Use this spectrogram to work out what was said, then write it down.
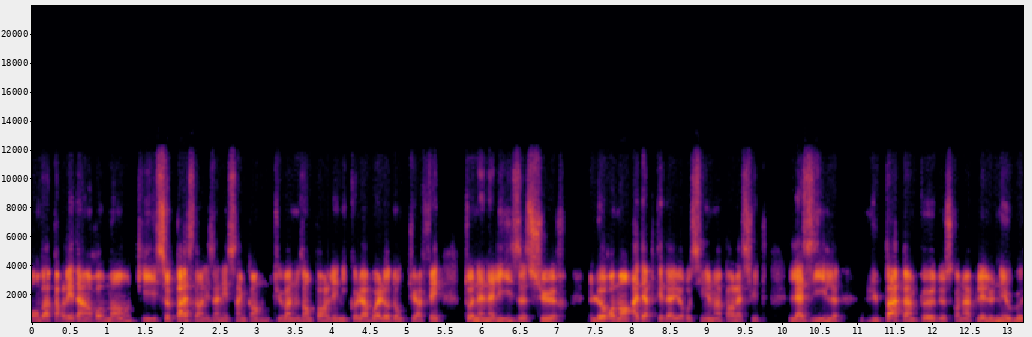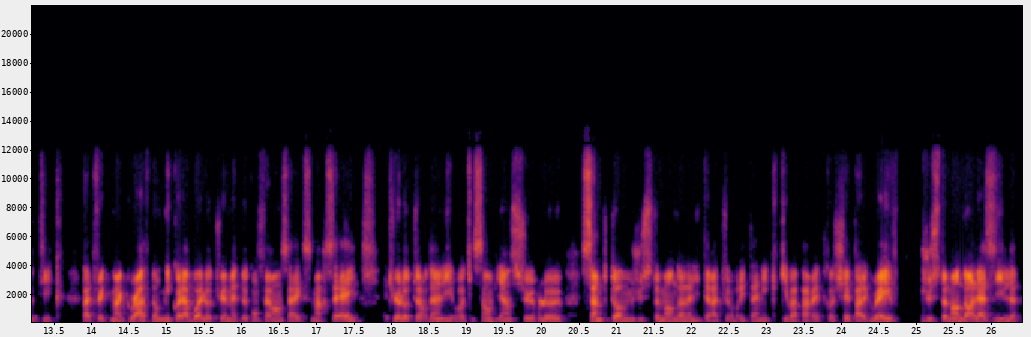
on va parler d'un roman qui se passe dans les années 50. Tu vas nous en parler, Nicolas Boileau. Donc, tu as fait ton analyse sur le roman adapté d'ailleurs au cinéma par la suite, L'Asile, du pape un peu de ce qu'on appelait le néo-gothique, Patrick McGrath. Donc, Nicolas Boileau, tu es maître de conférence à Aix-Marseille. Tu es l'auteur d'un livre qui s'en vient sur le symptôme, justement, dans la littérature britannique, qui va paraître chez Palgrave. Justement, dans l'asile,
